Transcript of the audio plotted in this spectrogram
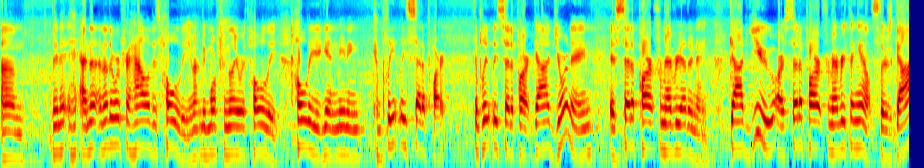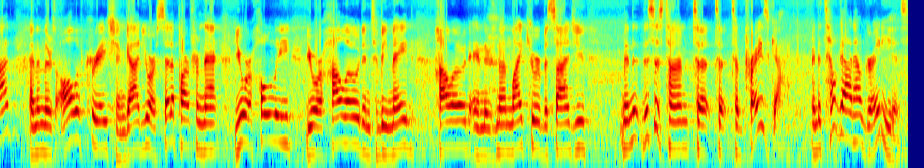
Um, another word for hallowed is holy. You might be more familiar with holy. Holy, again, meaning completely set apart. Completely set apart. God, your name is set apart from every other name. God, you are set apart from everything else. There's God, and then there's all of creation. God, you are set apart from that. You are holy. You are hallowed and to be made hallowed, and there's none like you or beside you. Mean, this is time to, to, to praise God and to tell God how great He is.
